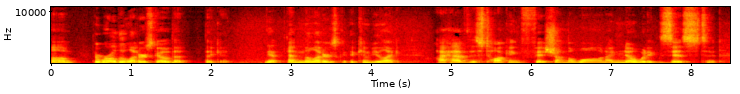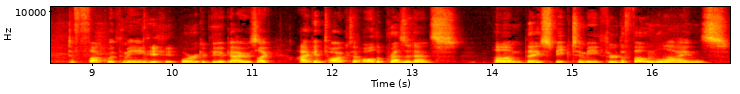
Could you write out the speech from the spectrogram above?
Um, there where all the letters go that they get. Yeah. And the letters it can be like, I have this talking fish on the wall and I know it exists to, to fuck with me. or it could be a guy who's like, I can talk to all the presidents. Um, they speak to me through the phone lines.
